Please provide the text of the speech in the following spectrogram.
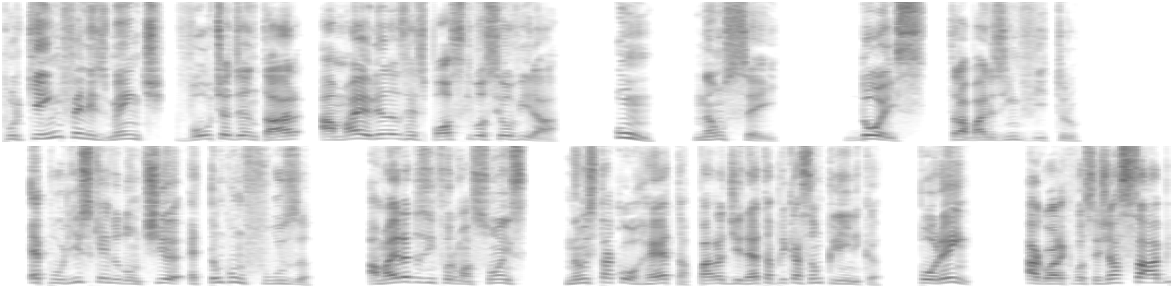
Porque, infelizmente, vou te adiantar a maioria das respostas que você ouvirá. 1. Um, não sei. 2. Trabalhos in vitro. É por isso que a endodontia é tão confusa. A maioria das informações não está correta para a direta aplicação clínica. Porém, agora que você já sabe,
